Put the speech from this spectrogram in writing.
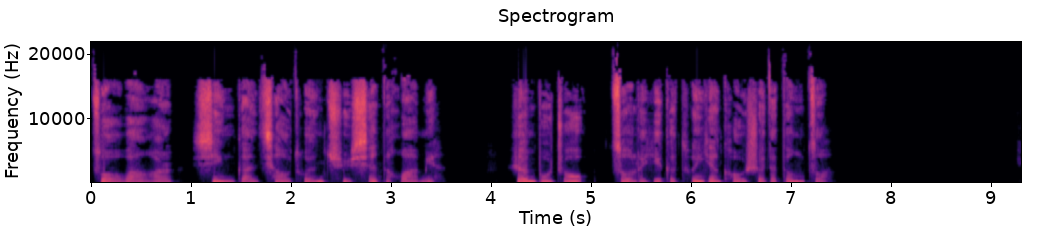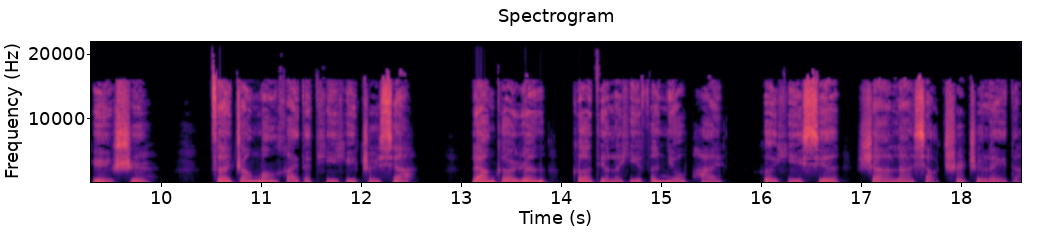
左婉儿性感翘臀曲线的画面，忍不住做了一个吞咽口水的动作。于是，在张梦海的提议之下，两个人各点了一份牛排和一些沙拉、小吃之类的。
